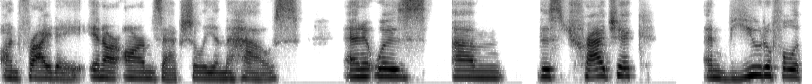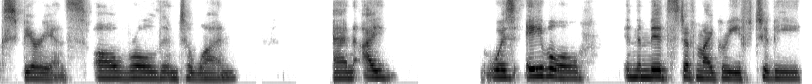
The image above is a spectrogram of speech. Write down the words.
on friday in our arms actually in the house. And it was um, this tragic and beautiful experience all rolled into one. And i was able in the midst of my grief to be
